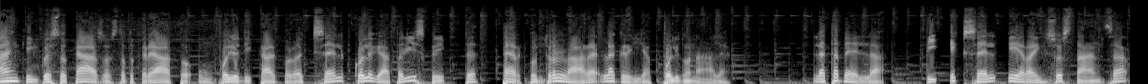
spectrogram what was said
Anche in questo caso è stato creato un foglio di calcolo Excel collegato agli script per controllare la griglia poligonale. La tabella di Excel era in sostanza,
